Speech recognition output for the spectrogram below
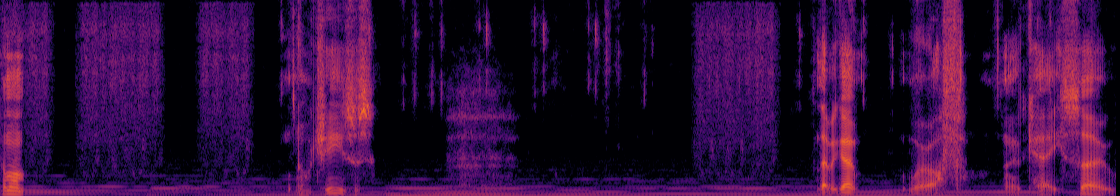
Come on. Oh, Jesus. There we go. We're off. Okay, so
